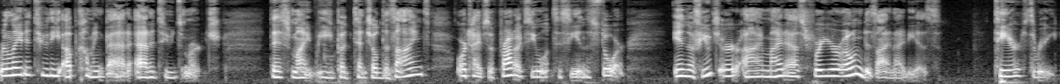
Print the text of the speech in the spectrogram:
related to the upcoming Bad Attitudes merch. This might be potential designs or types of products you want to see in the store. In the future, I might ask for your own design ideas. Tier 3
